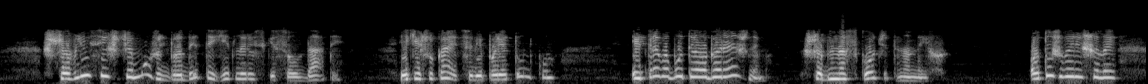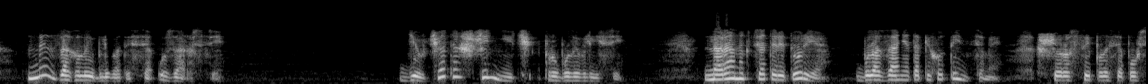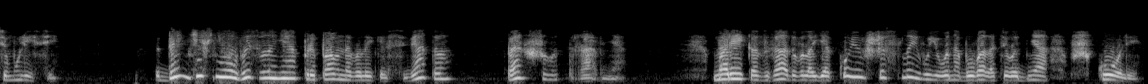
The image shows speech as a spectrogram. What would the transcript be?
що в лісі ще можуть бродити гітлерівські солдати, які шукають собі порятунку, і треба бути обережним, щоб не наскочити на них. Отож вирішили не заглиблюватися у зарості. Дівчата ще ніч пробули в лісі. На ранок ця територія була зайнята піхотинцями, що розсипалися по всьому лісі. День їхнього визволення припав на велике свято 1 травня. Марійка згадувала, якою щасливою вона бувала цього дня в школі,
